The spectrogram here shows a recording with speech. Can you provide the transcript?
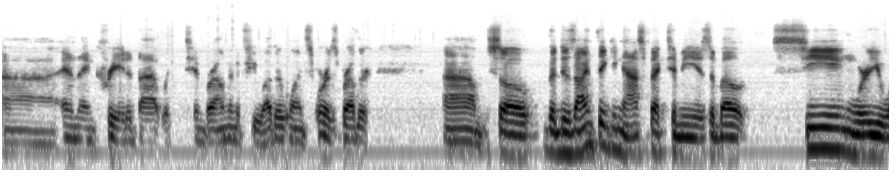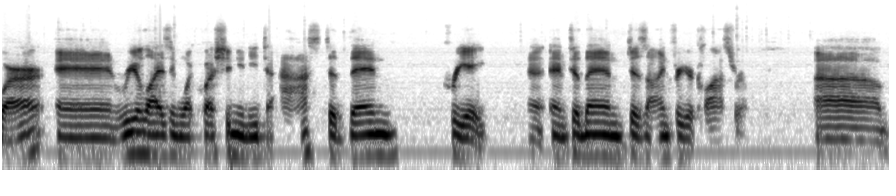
uh, and then created that with Tim Brown and a few other ones, or his brother. Um, so the design thinking aspect to me is about seeing where you are and realizing what question you need to ask to then create and, to then design for your classroom. Um,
